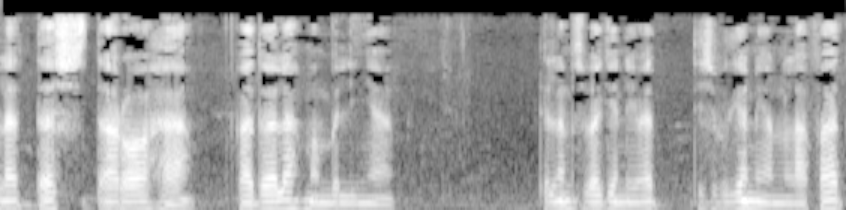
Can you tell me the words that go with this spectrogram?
latas taroha fadalah membelinya. Dalam sebagian riwayat disebutkan dengan lafaz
